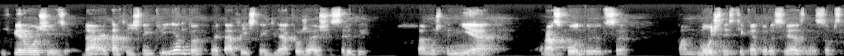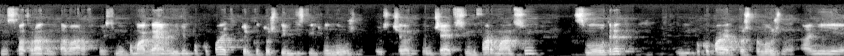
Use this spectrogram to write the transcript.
И в первую очередь, да, это отлично и клиенту, но это отлично и для окружающей среды, потому что не расходуются там, мощности, которые связаны, собственно, с возвратом товаров. То есть мы помогаем людям покупать только то, что им действительно нужно. То есть человек получает всю информацию, смотрит и покупает то, что нужно, а не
